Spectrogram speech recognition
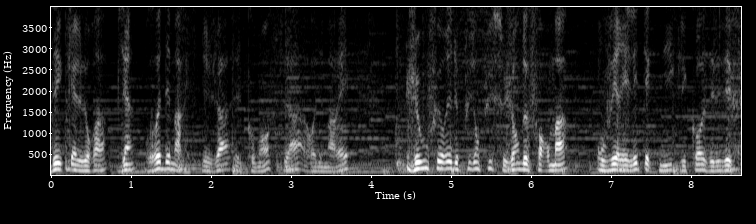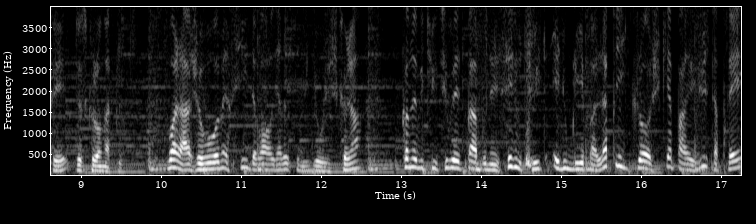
dès qu'elle aura bien redémarré. Déjà, elle commence là à redémarrer. Je vous ferai de plus en plus ce genre de format. On verrait les techniques, les causes et les effets de ce que l'on applique. Voilà, je vous remercie d'avoir regardé cette vidéo jusque-là. Comme d'habitude, si vous n'êtes pas abonné, c'est tout de suite. Et n'oubliez pas la petite cloche qui apparaît juste après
